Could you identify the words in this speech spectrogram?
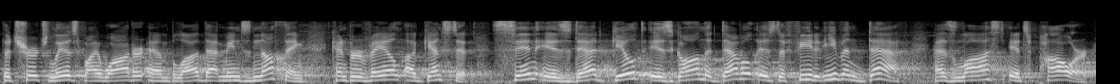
the church lives by water and blood, that means nothing can prevail against it. Sin is dead, guilt is gone, the devil is defeated, even death has lost its power.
